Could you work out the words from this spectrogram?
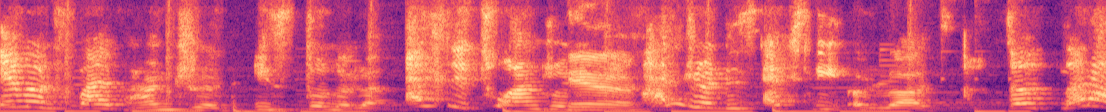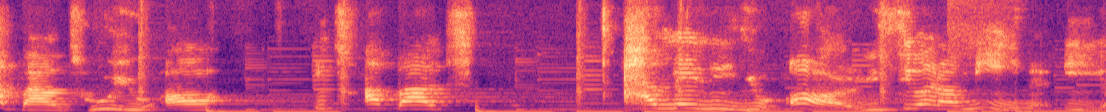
Even 500 is still a lot. Actually, 200, Yeah. 100 is actually a lot. So it's not about who you are. It's about how many you are. You see what I mean? Yeah.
